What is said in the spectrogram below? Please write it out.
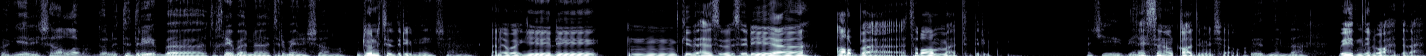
باقي لي إن شاء الله بدون التدريب تقريبا ترمين إن شاء الله. بدون تدريب. إيه إن شاء الله. أنا باقي لي كذا حسبة سريعة. أربع أترام مع التدريب عجيب يعني. السنة القادمة إن شاء الله. بإذن الله. بإذن الواحد الأحد.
